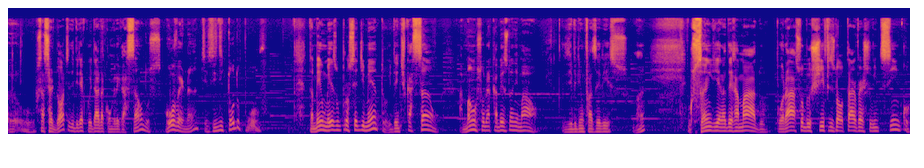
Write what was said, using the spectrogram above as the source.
O sacerdote deveria cuidar da congregação, dos governantes e de todo o povo. Também o mesmo procedimento, identificação, a mão sobre a cabeça do animal, deveriam fazer isso. É? O sangue era derramado, porá sobre os chifres do altar, verso 25,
